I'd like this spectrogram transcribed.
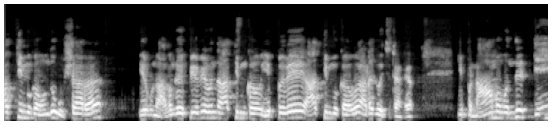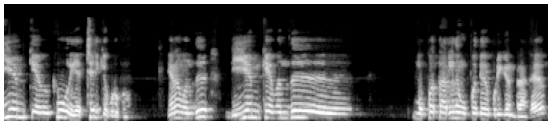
அதிமுக வந்து உஷாரா இருக்கணும். அவங்க இப்பவே வந்து அதிமுக எப்பவே அதிமுகவை அடகு வச்சுட்டாங்க. இப்ப நாம வந்து டிஎம்கேவுக்கு ஒரு எச்சரிக்கை கொடுக்கணும். ஏன்னா வந்து டிஎம்கே வந்து முப்பத்தாறுல இருந்து முப்பத்தி ஏழு பிடிக்கன்றாங்க.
